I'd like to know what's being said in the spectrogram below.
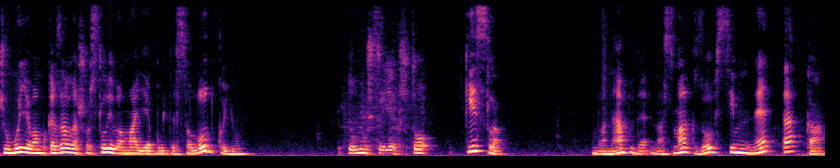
Чому я вам казала, що слива має бути солодкою? Тому що якщо кисла, вона буде на смак зовсім не така.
